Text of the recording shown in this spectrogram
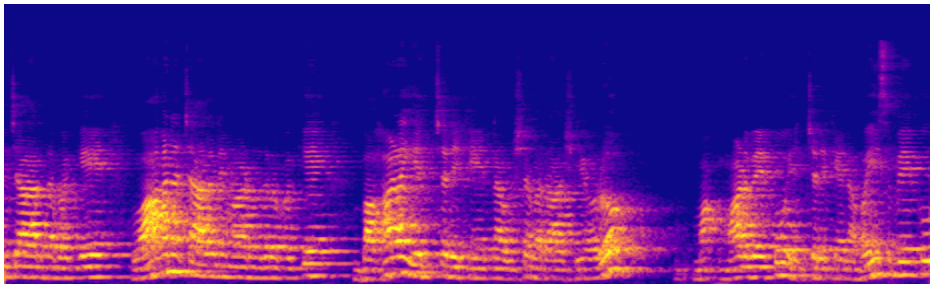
ವಿಚಾರದ ಬಗ್ಗೆ, ವಾಹನ ಚಾಲನೆ ಮಾಡುವುದರ ಬಗ್ಗೆ ಬಹಳ ಎಚ್ಚರಿಕೆಯನ್ನು ವೃಷಭ ರಾಶಿಯವರು ಮಾಡಬೇಕು, ಎಚ್ಚರಿಕೆಯನ್ನು ವಹಿಸಬೇಕು.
